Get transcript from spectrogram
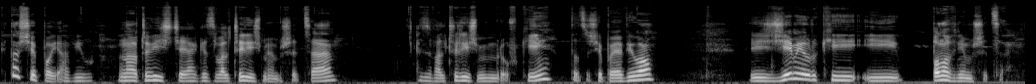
kto się pojawił. No oczywiście, jak zwalczyliśmy mszycę, zwalczyliśmy mrówki, to co się pojawiło? Ziemiórki i ponownie mszyce.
